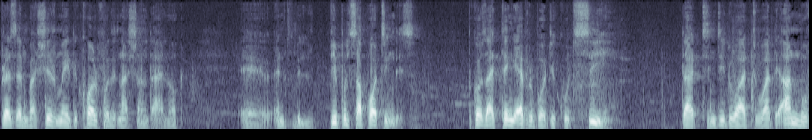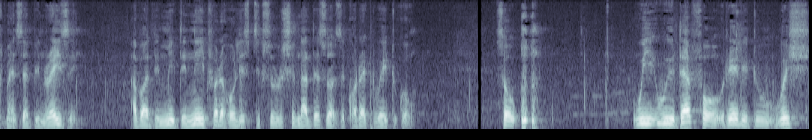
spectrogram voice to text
President Bashir made the call for the national dialogue, uh, and people supporting this. Because I think everybody could see that indeed what, what the armed movements have been raising about the, the need for a holistic solution, that this was the correct way to go. So we, we therefore really do wish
